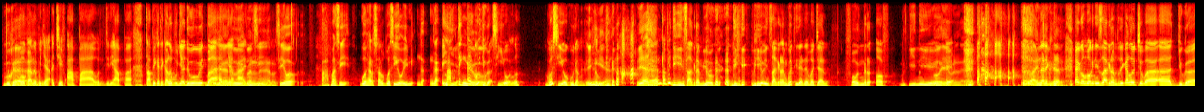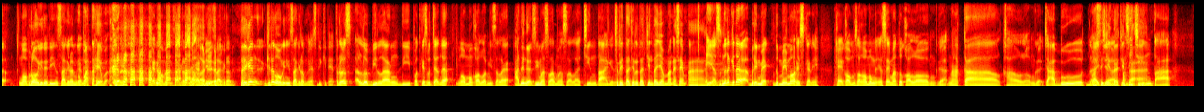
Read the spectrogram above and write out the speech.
Bukan. Bukan lu punya achieve apa, untuk jadi apa. Tapi ketika lu punya duit banyak Punya duit, anjing. bener. CEO apa sih? Gue Hersal gue CEO ini nggak nggak Iya. nothing eh, gitu. gue juga CEO loh. Gue CEO gudang Garam. Iya. Iya kan? Tapi di Instagram bio di bio Instagram gue tidak ada bacaan founder of ini. Oh iya Kayak- Menarik, ya. benar. Eh ngomongin Instagram, tadi kan lu coba eh, juga ngobrol gitu di Instagram kan. patah ya, Pak? kan ngomongin Instagram ya kan Oh, di iya. Instagram. Tadi kan kita ngomongin Instagram ya sedikit ya. Terus lu bilang di podcast bercanda ngomong kalau misalnya ada nggak sih masalah-masalah cinta gitu. Cerita-cerita cinta zaman SMA. Iya, sebenarnya kita bring back the memories kan ya. Kayak kalau misalnya ngomong SMA tuh kalau nggak nakal, kalau nggak cabut, belajar, Pasti cinta-cintaan. pasti cinta.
